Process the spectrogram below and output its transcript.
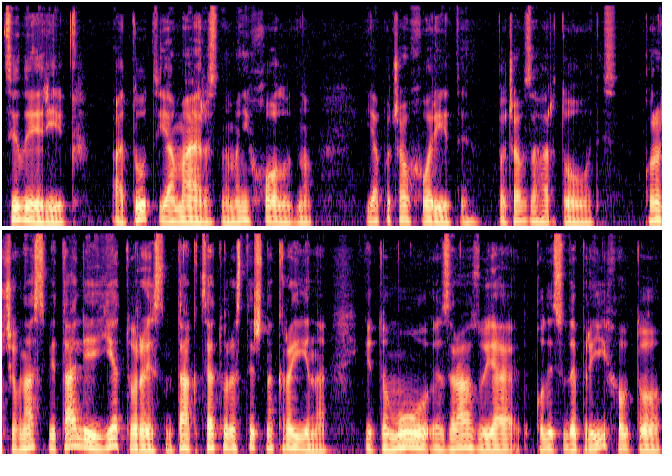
цілий рік, а тут я мерзну, мені холодно. Я почав хворіти, почав загартовуватись. Коротше, в нас в Італії є туризм. Так, це туристична країна. І тому зразу я, коли сюди приїхав, то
